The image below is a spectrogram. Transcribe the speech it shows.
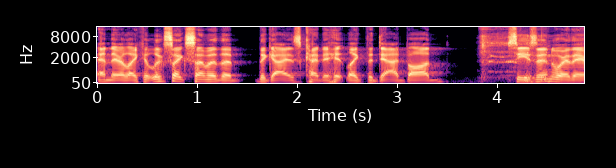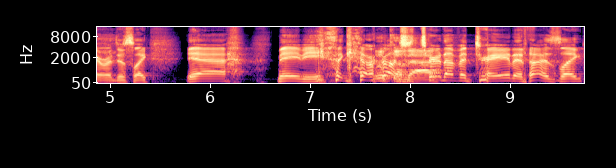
and they're like, it looks like some of the the guys kind of hit like the dad bod season where they were just like, yeah. Maybe like, We'll I'll just back. turn up and train, and I was like,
